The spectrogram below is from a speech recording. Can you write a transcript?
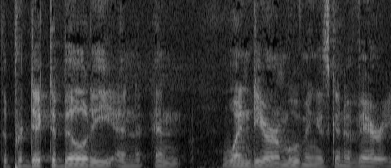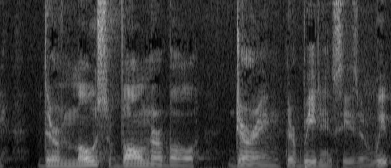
the predictability and, and when deer are moving is going to vary. They're most vulnerable during their breeding season. We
